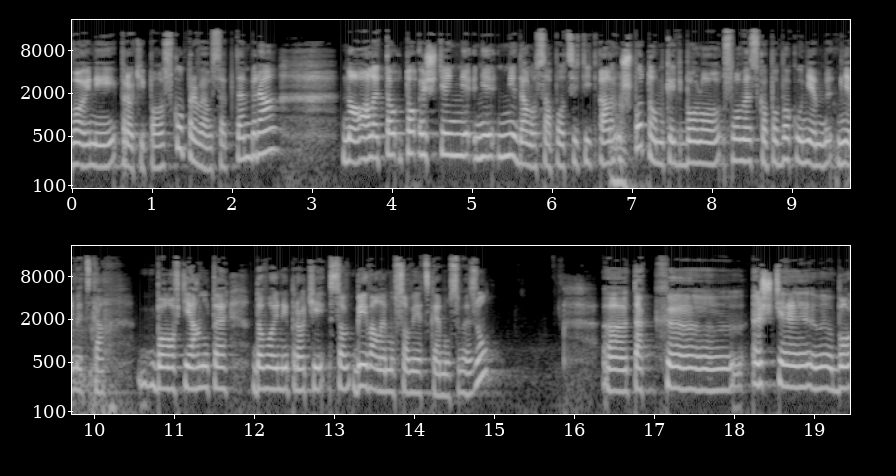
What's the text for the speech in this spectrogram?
vojny proti Polsku 1. septembra. No ale to, to ešte ne, ne, nedalo sa pocítiť. Ale mm. už potom, keď bolo Slovensko po boku Nem, Nemecka, bolo vtiahnuté do vojny proti so, bývalému sovietskému zväzu, tak e, ešte bol,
